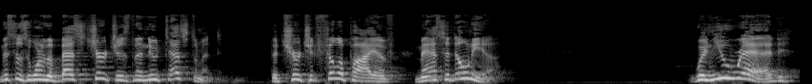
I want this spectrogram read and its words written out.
This is one of the best churches in the New Testament. The church at Philippi of Macedonia. When you read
